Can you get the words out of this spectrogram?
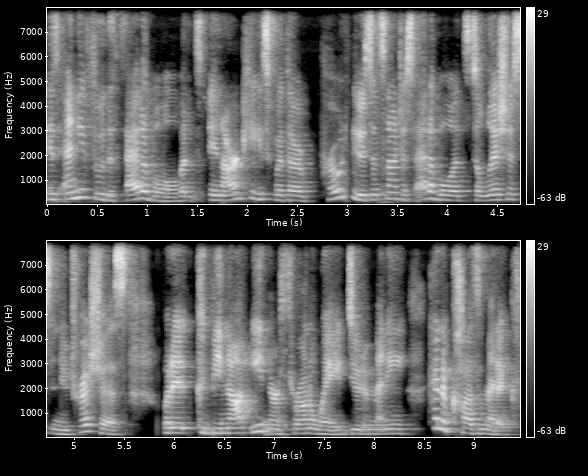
is any food that's edible, but in our case with our produce, it's not just edible, it's delicious and nutritious, but it could be not eaten or thrown away due to many kind of cosmetic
